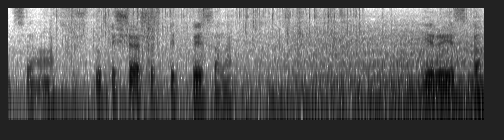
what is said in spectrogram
Оце, а, тут іще щось підписане. Іриска.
